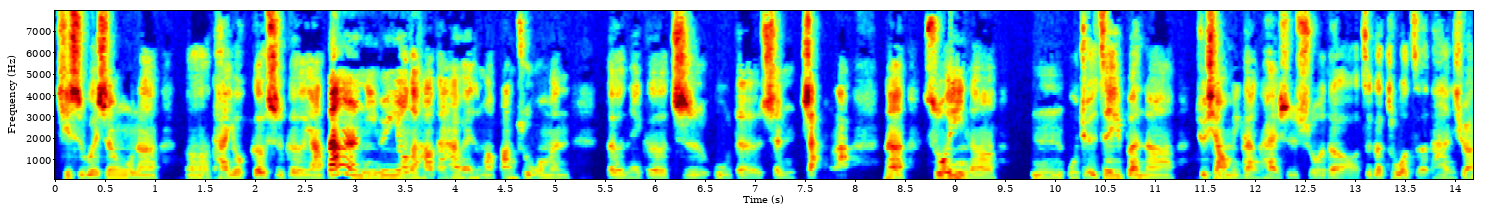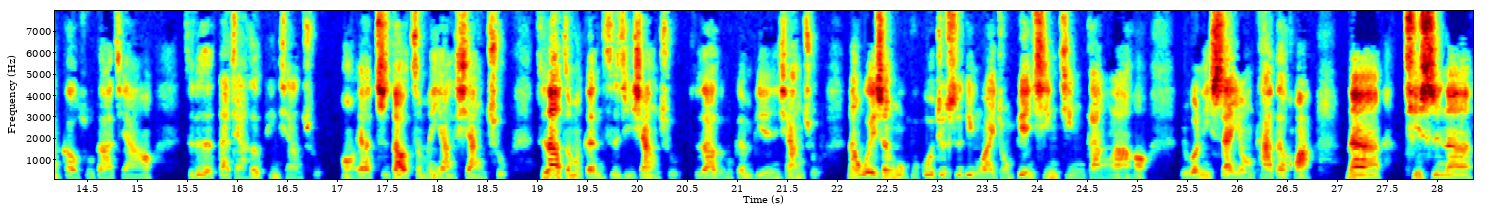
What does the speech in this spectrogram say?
其实微生物呢。呃，它有各式各样，当然你运用的好，它还会什么帮助我们的那个植物的生长啦。那所以呢，嗯，我觉得这一本呢，就像我们刚开始说的哦，这个作者他很喜欢告诉大家哦，这个大家和平相处哦，要知道怎么样相处，知道怎么跟自己相处，知道怎么跟别人相处。那微生物不过就是另外一种变形金刚啦哈。如果你善用它的话，那其实呢，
